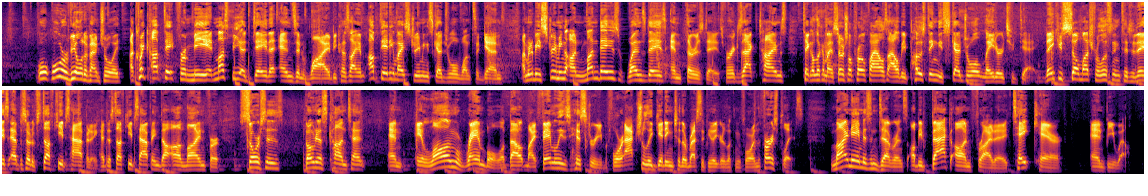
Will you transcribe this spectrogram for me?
We'll, we'll, reveal it eventually. A quick update from me. It must be a day that ends in Y because I am updating my streaming schedule once again. I'm going to be streaming on Mondays, Wednesdays, and Thursdays. For exact times, take a look at my social profiles. I'll be posting the schedule later today. Thank you so much for listening to today's episode of Stuff Keeps Happening. Head to stuffkeepshappening.online for sources, bonus content, and a long ramble about my family's history before actually getting to the recipe that you're looking for in the first place. My name is Endeavorance. I'll be back on Friday. Take care and be well.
